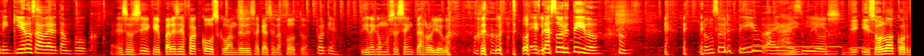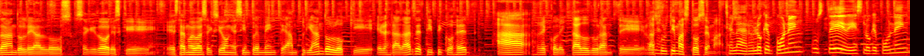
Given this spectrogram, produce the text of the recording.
Ni quiero saber tampoco. Eso sí, que parece fue a Costco antes de sacarse la foto. ¿Por qué? Tiene como 60 rollos. Está surtido. Un surtido. Ay, Ay, Dios, mío. Dios. Y, y solo acordándole a los seguidores que esta nueva sección es simplemente ampliando lo que el radar de Típico Head ha recolectado durante las últimas dos semanas. Claro, lo que ponen ustedes, lo que ponen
